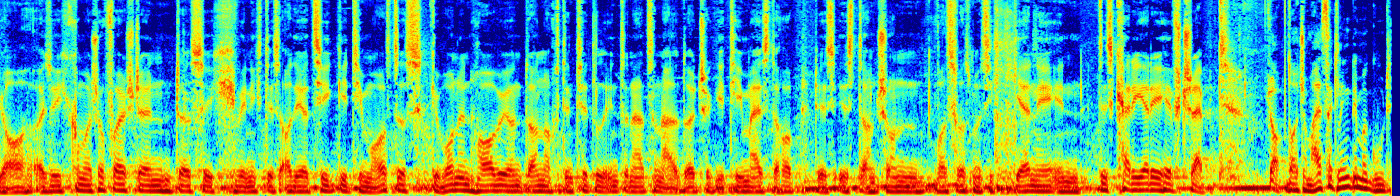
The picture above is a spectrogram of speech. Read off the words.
ja, also ich kann mir schon vorstellen, dass ich, wenn ich das ADAC GT Masters gewonnen habe und dann noch den Titel internationaler deutscher GT-Meister habe, das ist dann schon was, was man sich gerne in das Karriereheft schreibt. Ja, deutscher Meister klingt immer gut.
